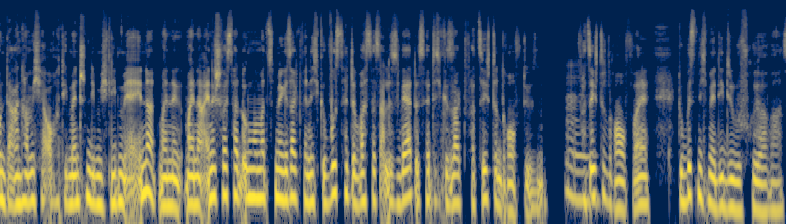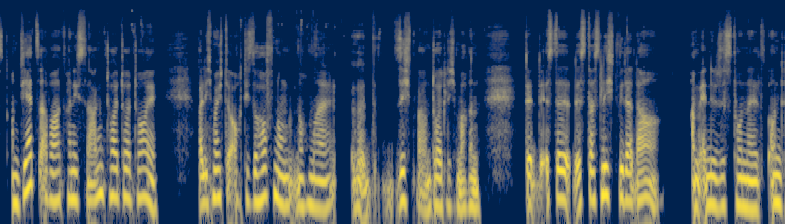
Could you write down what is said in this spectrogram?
und daran haben mich ja auch die Menschen, die mich lieben, erinnert. Meine, meine eine Schwester hat irgendwann mal zu mir gesagt, wenn ich gewusst hätte, was das alles wert ist, hätte ich gesagt, verzichte drauf, Düsen. Mhm. Verzichte drauf, weil du bist nicht mehr die, die du früher warst. Und jetzt aber kann ich sagen, toi, toi, toi. Weil ich möchte auch diese Hoffnung nochmal äh, sichtbar und deutlich machen. Da ist, ist das Licht wieder da am Ende des Tunnels. Und,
